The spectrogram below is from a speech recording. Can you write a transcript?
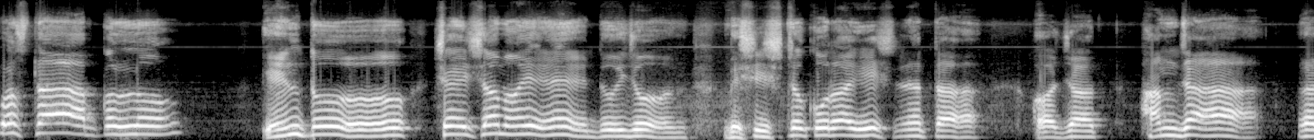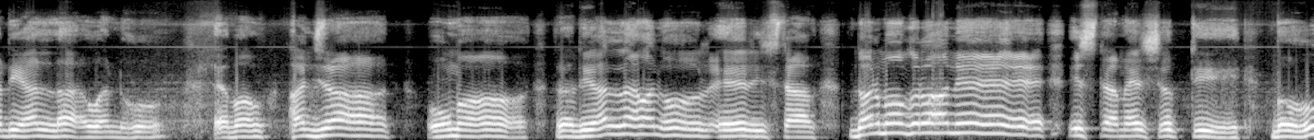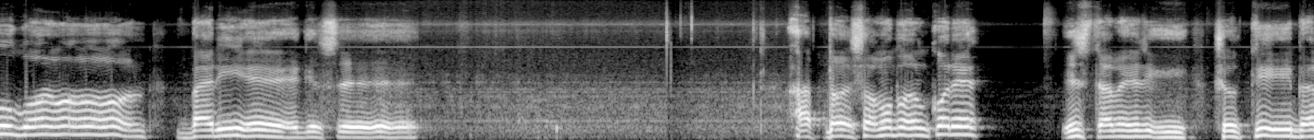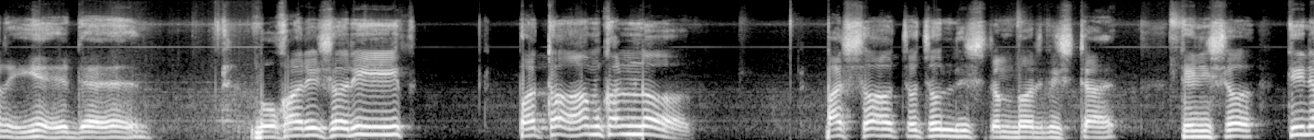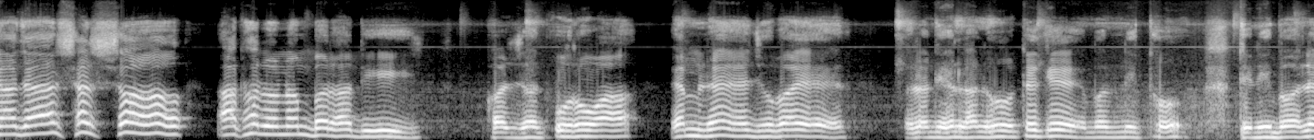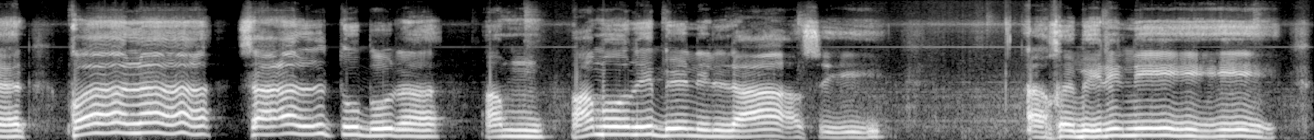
প্রস্তাব করল। কিন্তু সেই সময়ে দুইজন বিশিষ্ট কোরাইশ নেতা হজরত হামজা রাদি আল্লাহ এবং হজরত উমর রাদি আল্লাহ এর ইসলাম, ধর্মগ্রহণে ইসলামের শক্তি বহু গুণ বাড়িয়ে গেছে। আত্মসমর্পণ করে ইসলামের শক্তি বাড়িয়ে দেন। বুখারি শরীফ প্রথম খণ্ড পাঁচশো চৌচল্লিশ নম্বর পৃষ্ঠায় তিনশো তিন হাজার সাতশো আঠারো নম্বর হাদিস। হজরত উরওয়া এমনে জুবাইর রাদিয়াল্লাহু থেকে বর্ণিত। তিনি বলেন কলা সালতু বুনা আম আমর ইবনিল আসি أخبرني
